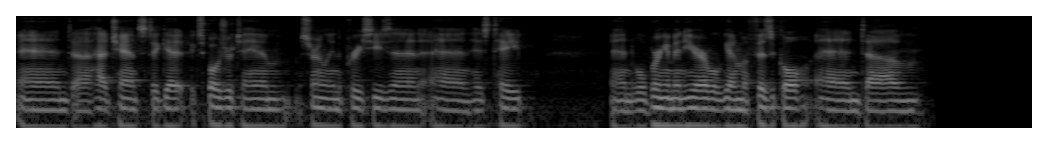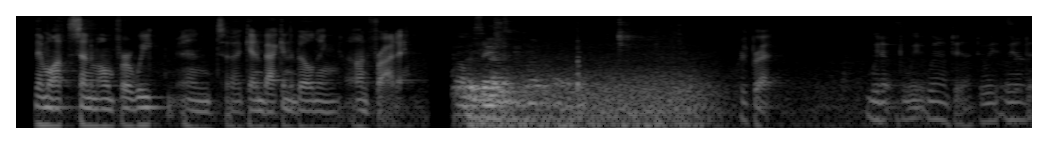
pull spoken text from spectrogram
and uh, had a chance to get exposure to him certainly in the preseason and his tape. And we'll bring him in here. We'll get him a physical, and um, then we'll have to send him home for a week and uh, get him back in the building on Friday. Conversation? Where's Brett? We don't. Do we, we don't do that. Do we? We don't do.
